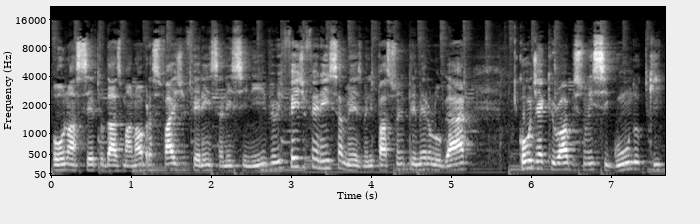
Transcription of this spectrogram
ou no acerto das manobras, faz diferença nesse nível e fez diferença mesmo. Ele passou em primeiro lugar com o Jack Robinson em segundo, que,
